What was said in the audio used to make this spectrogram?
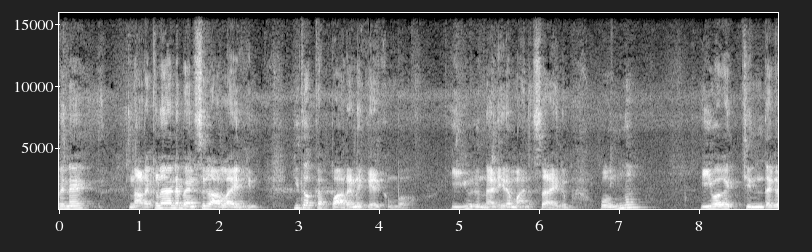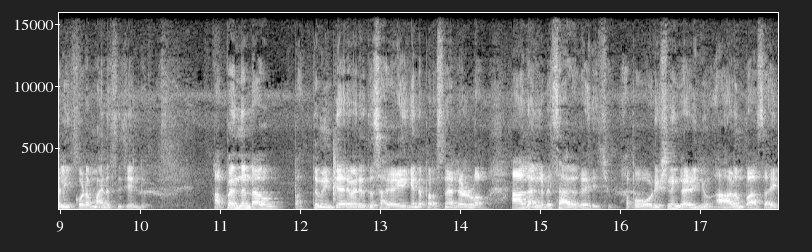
പിന്നെ നടക്കുന്നത് തന്നെ ബെൻസ് കാറിലായിരിക്കും. ഇതൊക്കെ പറയണ കേൾക്കുമ്പോൾ ഈ ഒരു നടിയുടെ മനസ്സായാലും ഒന്ന് ഈ വക ചിന്തകളിൽ കൂടെ മനസ്സ് ചെല്ലും. അപ്പോൾ എന്തുണ്ടാവും? പത്ത് മിനിറ്റ് വരെ വരെ ഇത് സഹകരിക്കേണ്ട പ്രശ്നമല്ലേ ഉള്ളൂ. അതങ്ങോട്ട് സഹകരിച്ചു. അപ്പോൾ ഓഡിഷനും കഴിഞ്ഞു. ആളും പാസ്സായി.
